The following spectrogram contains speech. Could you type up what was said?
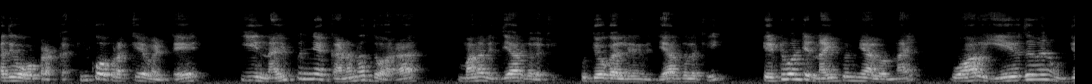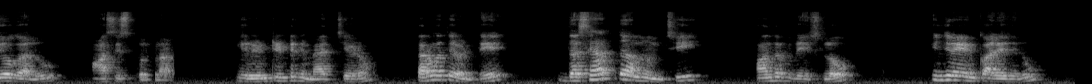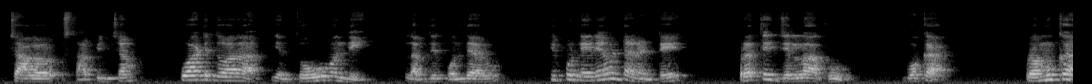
అది ఒక ప్రక్క. ఇంకో ప్రక్క ఏమంటే ఈ నైపుణ్య గణన ద్వారా మన విద్యార్థులకి ఉద్యోగాలు లేని విద్యార్థులకి ఎటువంటి నైపుణ్యాలు ఉన్నాయి? వారు ఏ విధమైన ఉద్యోగాలు ఆశిస్తున్నారు? ఈ రెండింటిని మ్యాచ్ చేయడం. తర్వాత ఏమంటే దశాబ్దాల నుంచి ఆంధ్రప్రదేశ్లో ఇంజనీరింగ్ కాలేజీలు చాలా వరకు స్థాపించాం. వాటి ద్వారా ఎంతో మంది లబ్ధి పొందారు. ఇప్పుడు నేనేమంటానంటే ప్రతి జిల్లాకు ఒక ప్రముఖ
